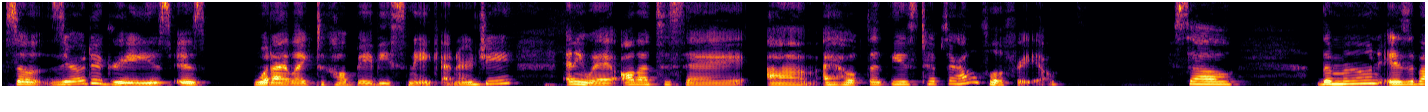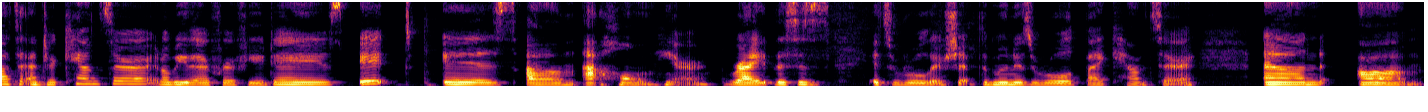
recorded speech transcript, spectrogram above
So 0 degrees is what I like to call baby snake energy. Anyway, all that to say, um, I hope that these tips are helpful for you. So, the moon is about to enter Cancer. It'll be there for a few days. It is um, at home here, right? This is its rulership. The moon is ruled by Cancer. And, um,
